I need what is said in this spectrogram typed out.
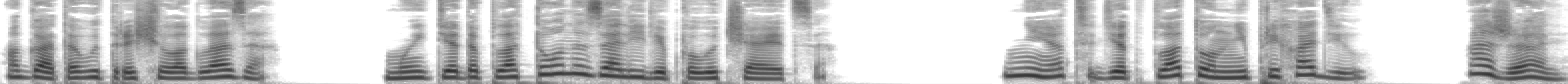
Агата вытращила глаза. Мы деда Платона залили, получается. Нет, дед Платон не приходил. А жаль,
